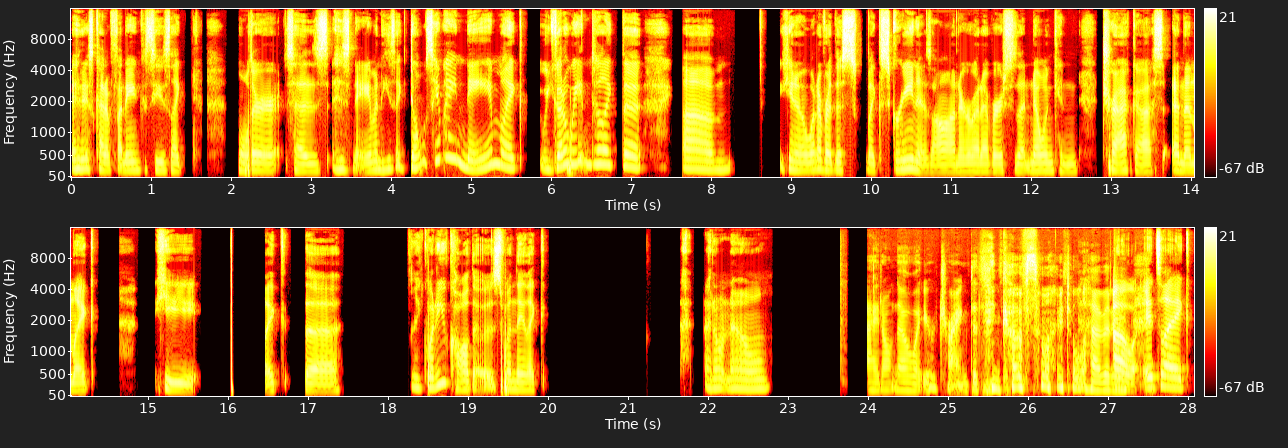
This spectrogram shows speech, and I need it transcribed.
it is kind of funny because he's like, Mulder says his name, and he's like, "Don't say my name. Like, you gotta wait until like the, um, you know, whatever this like screen is on or whatever, so that no one can track us." And then like he, like the, like what do you call those when they like? I don't know. I don't know what you're trying to think of, so I don't have any. Oh, it's like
